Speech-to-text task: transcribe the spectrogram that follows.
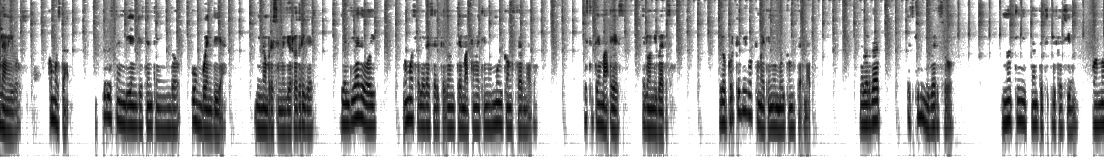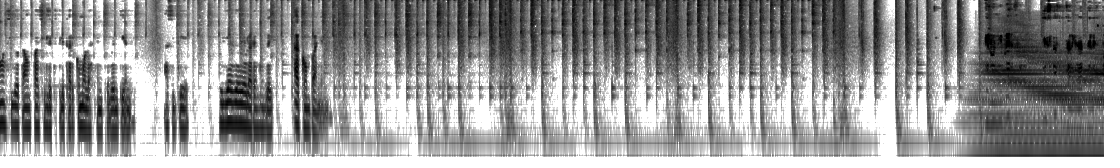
Hola amigos, ¿cómo están? Espero estén bien y estén teniendo un buen día. Mi nombre es Emilio Rodríguez y el día de hoy vamos a hablar acerca de un tema que me tiene muy consternado. Este tema es el universo. Pero ¿por qué digo que me tiene muy consternado? La verdad es que el universo no tiene tanta explicación o no ha sido tan fácil de explicar como la gente lo entiende. Así que el día de hoy hablaremos de ello. Acompáñenme.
